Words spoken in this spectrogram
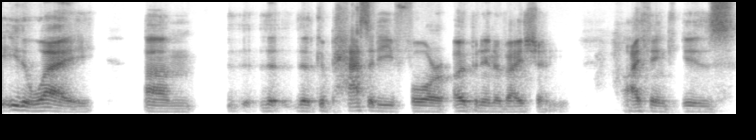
either way, um, the the capacity for open innovation, I think, is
